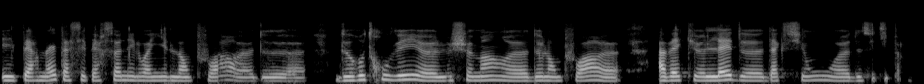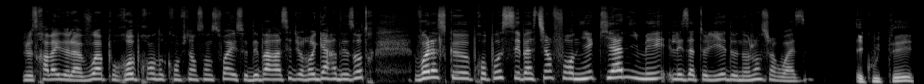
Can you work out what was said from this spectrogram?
et permettre à ces personnes éloignées de l'emploi de, de retrouver le chemin de l'emploi avec l'aide d'actions de ce type le travail de la voix pour reprendre confiance en soi et se débarrasser du regard des autres. Voilà ce que propose Sébastien Fournier qui a animé les ateliers de Nogent-sur-Oise écouter,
